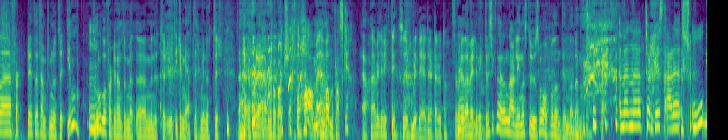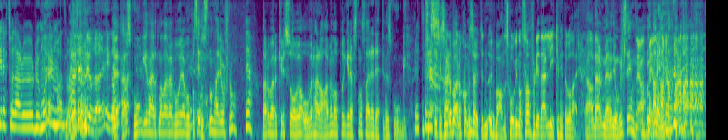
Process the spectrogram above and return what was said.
eh, 40-50 minutter inn, så må du gå 40-50 eh, minutter ut. Ikke meter, minutter. For det blir for kort. Og ha med vannflaske. Ja. Det er veldig viktig, så du ikke blir dehydrert der ute. Selvfølgelig det er veldig viktig Hvis ikke det er en nærliggende stue som er åpen på den tiden. den. Men uh, Tørnquist, er det skog rett ved der du, du bor? Eller? Det Er det, stemmer. Det er skog i nærheten av der jeg bor. Jeg bor på Sinsen her i Oslo. Ja. Da er det bare å krysse over, over Haraldheimen opp på Grefsen, og så er det rett inn i skog. rett Hvis ikke så er det bare å komme seg ut i den urbane skogen også, fordi det er like fint å gå der. Ja, Det er mer enn jungel, si. Ja, mer enn jungel, ja.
